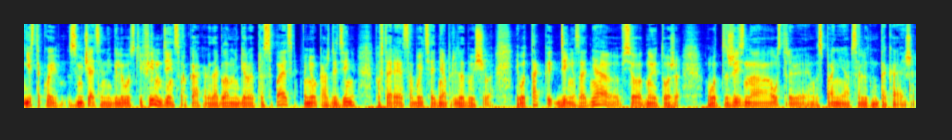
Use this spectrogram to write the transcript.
Есть такой замечательный голливудский фильм «День сурка», когда главный герой просыпается, у него каждый день повторяет события дня предыдущего. И вот так день изо дня все одно и то же. Вот жизнь на острове в Испании абсолютно такая же.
